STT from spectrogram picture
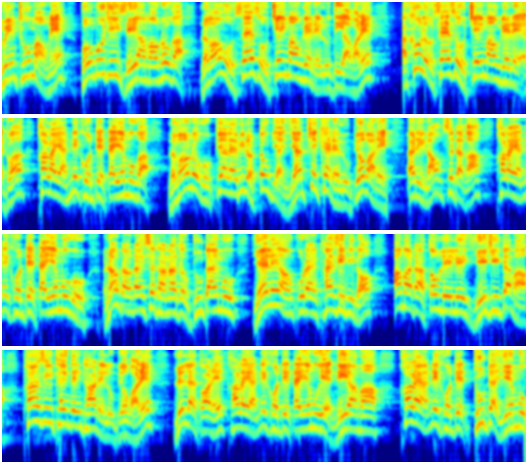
လွင်ထူးမောင်နဲ့ဘုံမူကြီးဇေယျမောင်တို့က၎င်းကိုဆဲဆိုချိန်မောင်းခဲ့တယ်လို့သိရပါတယ်။အခုလိုဆဲဆိုချိန်မောင်းခဲ့တဲ့အတွက်ခလာရ2ခွန်1တိုက်ရဲမှုက၎င်းတို့ကိုပြန်လှည့်ပြီးတော့တုံ့ပြန်ရန်ဖြစ်ခဲ့တယ်လို့ပြောပါတယ်အဲ့ဒီနောက်စစ်တပ်ကခလာရ2ခွန်1တိုက်ရဲမှုကိုအနောက်တောင်တိုင်းစစ်ဌာနချုပ်ဒူတိုင်းမှုရဲလင်းအောင်ကိုယ်တိုင်ဖမ်းဆီးပြီးတော့ အမတာ344ရေကြီးတပ်မှာဖမ်းဆီးထိန်းသိမ်းထားတယ်လို့ပြောပါတယ်လစ်လက်သွားတဲ့ခလာရ2ခွန်1တိုက်ရဲမှုရဲ့နေရာမှာခလာရ2ခွန်1ဒုတက်ရဲမှု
